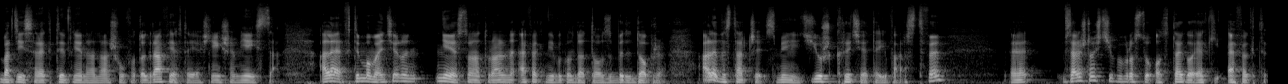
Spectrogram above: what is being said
bardziej selektywnie na naszą fotografię w te jaśniejsze miejsca. Ale w tym momencie no, nie jest to naturalny efekt, nie wygląda to zbyt dobrze. Ale wystarczy zmienić już krycie tej warstwy e, w zależności po prostu od tego, jaki efekt y,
